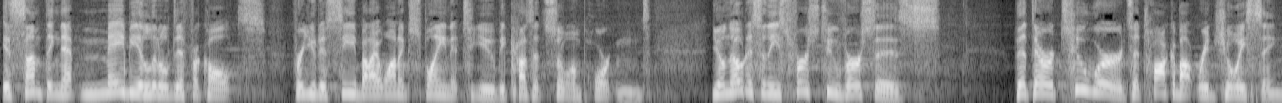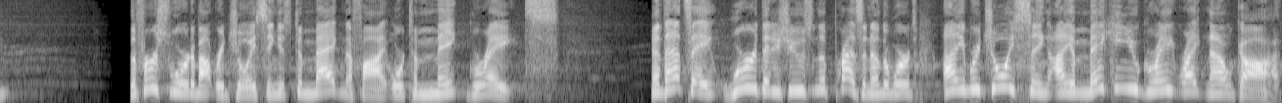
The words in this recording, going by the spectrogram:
is something that may be a little difficult for you to see, but I want to explain it to you because it's so important. You'll notice in these first two verses that there are two words that talk about rejoicing. The first word about rejoicing is to magnify or to make great. And that's a word that is used in the present. In other words, I am rejoicing. I am making you great right now, God.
